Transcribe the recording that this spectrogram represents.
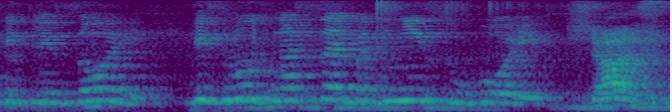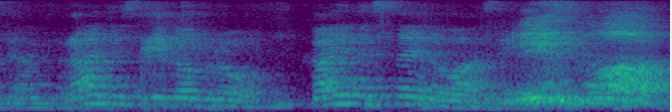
світлі зорі візьмуть на себе дні суворі. Щастя, радість і добро, хай несе до вас. Різдво!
